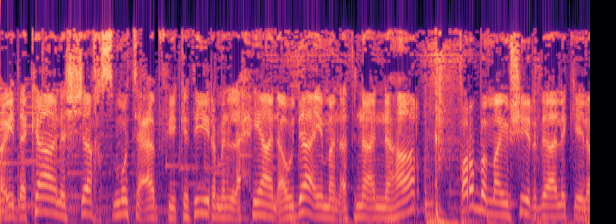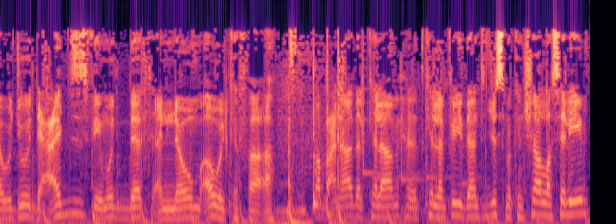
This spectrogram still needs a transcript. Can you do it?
فإذا كان الشخص متعب في كثير من الأحيان أو دائما أثناء النهار فربما يشير ذلك إلى وجود عجز في مدة النوم أو الكفاءة. طبعا هذا الكلام إحنا نتكلم فيه إذا أنت جسمك إن شاء الله سليم.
